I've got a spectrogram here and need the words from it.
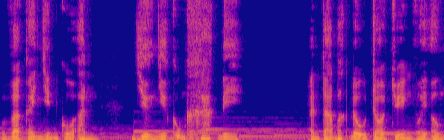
và cái nhìn của anh dường như cũng khác đi. Anh ta bắt đầu trò chuyện với ông.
